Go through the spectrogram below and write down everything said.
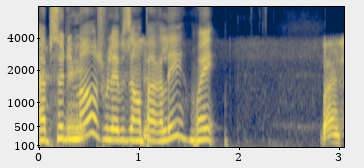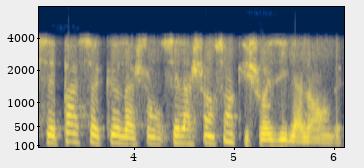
Absolument, je voulais vous en parler, oui. Ben, c'est pas ce que la chanson, c'est la chanson qui choisit la langue.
